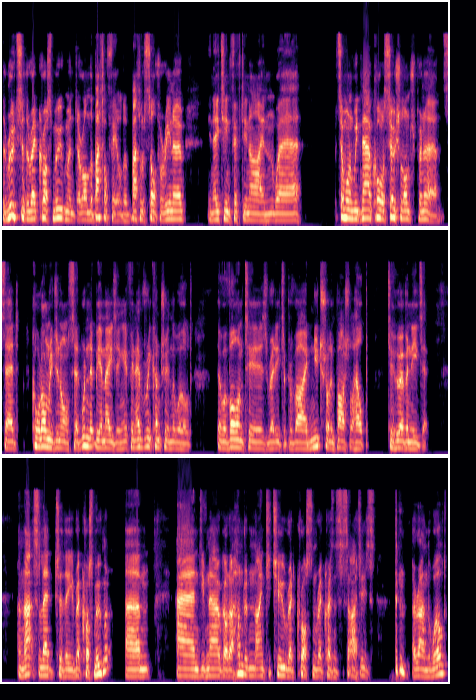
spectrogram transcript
the roots of the Red Cross movement are on the battlefield of Battle of Solferino in 1859, where someone we'd now call a social entrepreneur said, called Henri Dunant, said, Wouldn't it be amazing if in every country in the world there were volunteers ready to provide neutral, impartial help to whoever needs it? And that's led to the Red Cross movement. Um, and you've now got 192 Red Cross and Red Crescent societies around the world,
